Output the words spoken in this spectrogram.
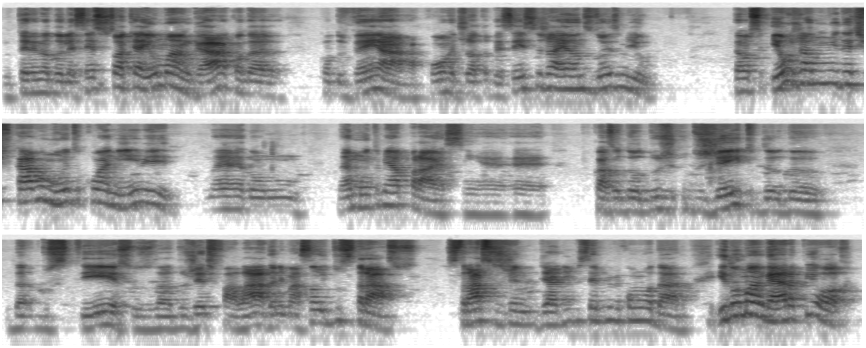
do treino na adolescência, só que aí o mangá, quando, a, quando vem a, a Conrad JBC, isso já é anos 2000. Então, assim, eu já não me identificava muito com anime, né, não, não é muito minha praia, assim, é, é por causa do, do, do jeito do, do da, dos textos, da, do jeito de falar, da animação e dos traços. Os traços de, de, anime sempre me incomodaram. E no mangá era pior.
